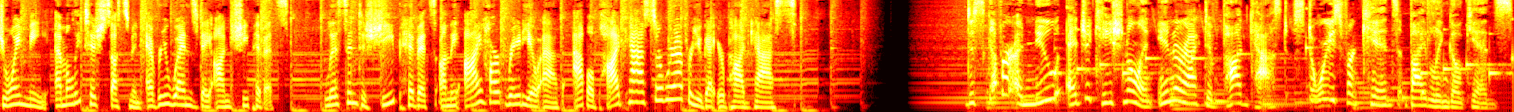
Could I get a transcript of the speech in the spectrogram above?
Join me, Emily Tish Sussman, every Wednesday on She Pivots. Listen to She Pivots on the iHeartRadio app, Apple Podcasts, or wherever you get your podcasts. Discover a new educational and interactive podcast, Stories for Kids by Lingo Kids.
